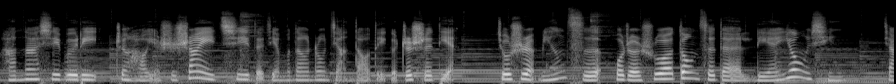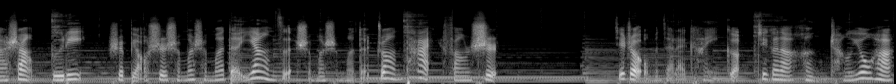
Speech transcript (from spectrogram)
話ぶり，正好也是上一期的节目当中讲到的一个知识点， 就是名词或者说动词的连用型加上ぶり，是表示什么什么的样子，什么什么的状态方式。接着我们再来看一个，这个呢很常用哈。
